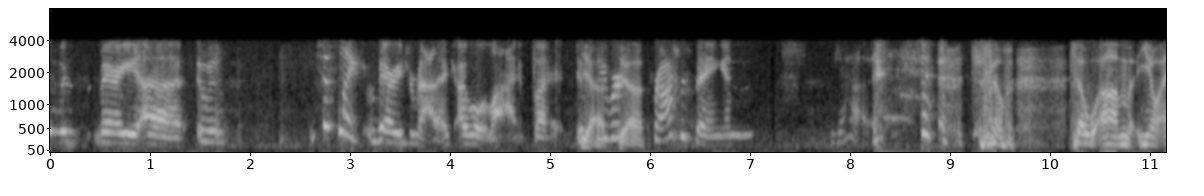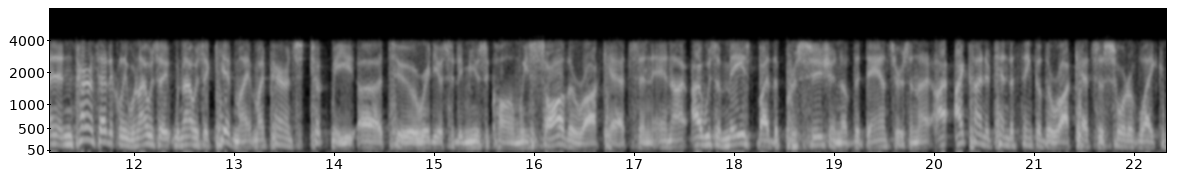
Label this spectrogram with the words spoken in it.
it was very uh it was just like very dramatic. I won't lie, but yeah, we were yeah. processing and yeah. so so, um, you know, and, and parenthetically, when I was a, when I was a kid, my my parents took me uh, to Radio City Music Hall, and we saw the Rockettes, and and I, I was amazed by the precision of the dancers, and I I kind of tend to think of the Rockettes as sort of like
